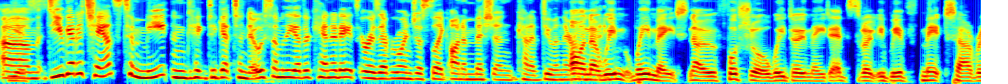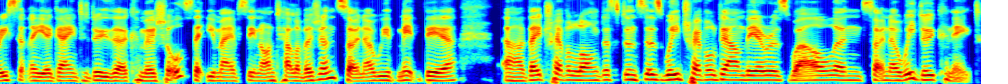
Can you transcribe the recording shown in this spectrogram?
Um, yes. Do you get a chance to meet and to, to, get to know some of the other candidates, or is everyone just like on a mission, kind of doing their? Oh no, thing? we we meet. No, for sure, we do meet. Absolutely, we've met uh, recently again to do the commercials that you may have seen on television. So no, we've met there. Uh, they travel long distances. We travel down there as well, and so no, we do connect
